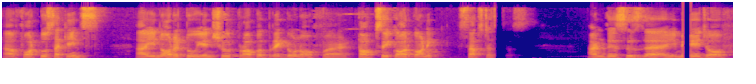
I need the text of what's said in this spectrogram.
uh, for 2 seconds in order to ensure proper breakdown of toxic organic substances. And this is the image of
